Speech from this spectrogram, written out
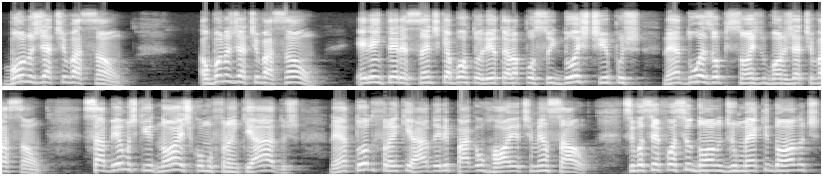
Bônus de ativação. O bônus de ativação ele é interessante que a Bortoleto ela possui dois tipos, né, duas opções do bônus de ativação. Sabemos que nós, como franqueados, né, todo franqueado ele paga um royalty mensal. Se você fosse o dono de um McDonald's,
